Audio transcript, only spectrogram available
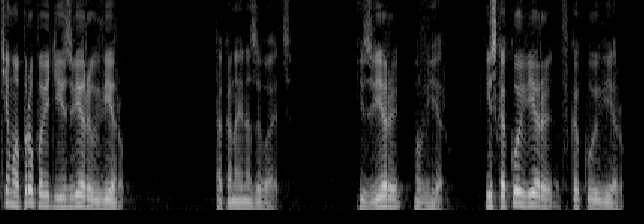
тема проповеди «Из веры в веру». Так она и называется. Из веры в веру. Из какой веры в какую веру?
